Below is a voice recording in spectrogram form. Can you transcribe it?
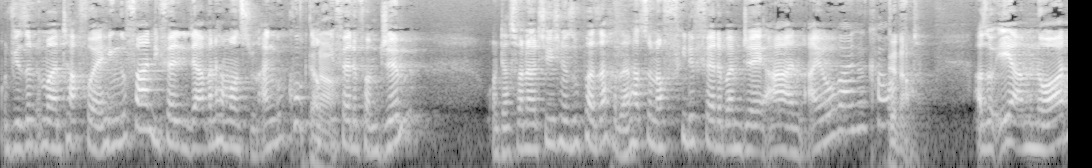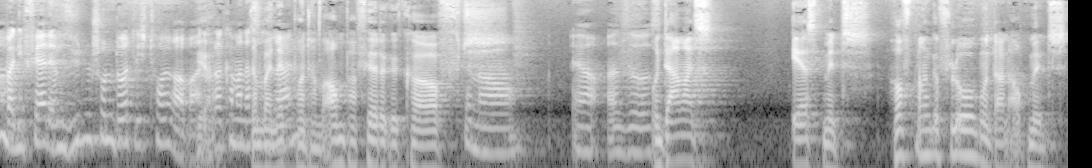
Und wir sind immer einen Tag vorher hingefahren. Die Pferde, die da waren, haben wir uns schon angeguckt. Genau. Auch die Pferde vom Gym. Und das war natürlich eine super Sache. Dann hast du noch viele Pferde beim JR in Iowa gekauft. Genau. Also eher im Norden, weil die Pferde im Süden schon deutlich teurer waren. Ja. Oder kann man das Dann so bei sagen? Netpoint haben wir auch ein paar Pferde gekauft. Genau. Ja, also Und damals erst mit Hoffmann geflogen und dann auch mit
